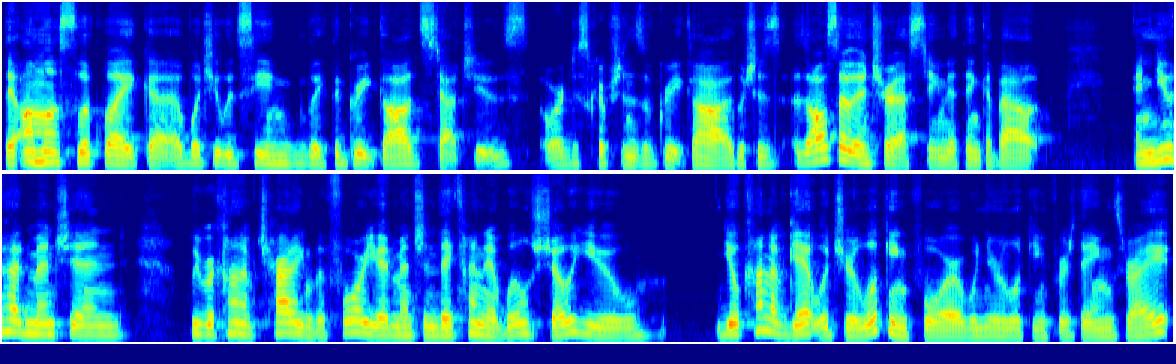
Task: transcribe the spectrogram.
they almost look like uh, what you would see in like the Greek god statues or descriptions of Greek gods, which is, is also interesting to think about. And you had mentioned we were kind of chatting before. You had mentioned they kind of will show you. You'll kind of get what you're looking for when you're looking for things, right?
